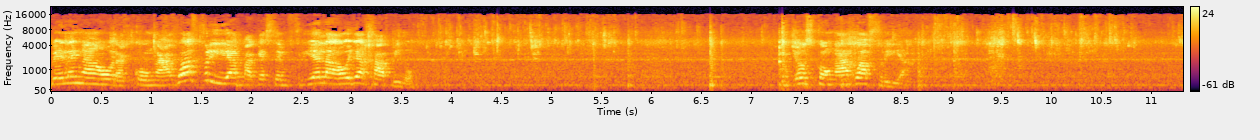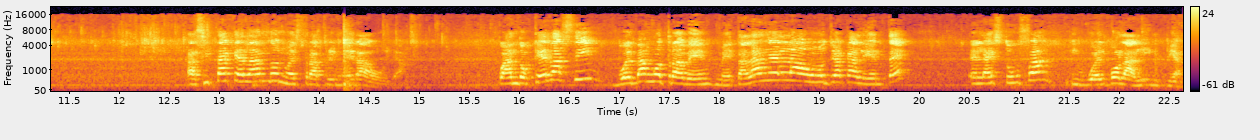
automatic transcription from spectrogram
Velen ahora con agua fría para que se enfríe la olla rápido. Just con agua fría. Así está quedando nuestra primera olla. Cuando queda así, vuelvan otra vez, métalan en la olla caliente, en la estufa y vuelvo la limpia.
